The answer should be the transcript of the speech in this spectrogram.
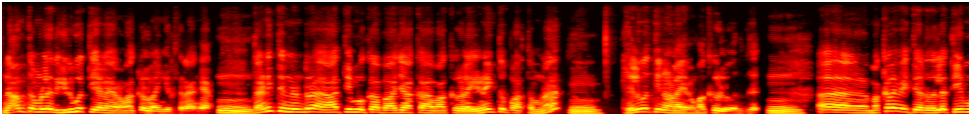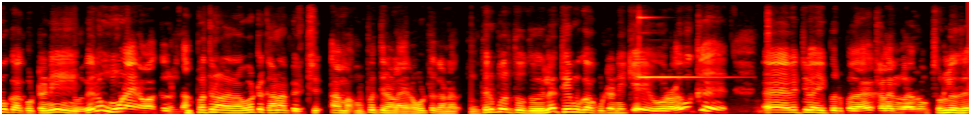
நாம் தமிழர் இருபத்தி ஏழாயிரம் வாக்குகள் வாங்கியிருக்கிறாங்க. தனித்து நின்ற அதிமுக பாஜக வாக்குகளை இணைத்து பார்த்தோம்னா. எழுபத்தி நாலாயிரம் வாக்குகள் வருது. ம். அஹ், மக்களவைத் தேர்தலில் திமுக கூட்டணி வெறும் மூணாயிரம் வாக்குகள் தான். முப்பத்தி நாலாயிரம் ஓட்டு காணா போயிருச்சு. ஆமா முப்பத்தி நாலாயிரம் ஓட்டுக்கான திருப்பூர் தொகுதியில் திமுக கூட்டணிக்கு ஓரளவுக்கு வெற்றி வாய்ப்பு இருப்பதாக கள நிலவரம் சொல்லுது.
